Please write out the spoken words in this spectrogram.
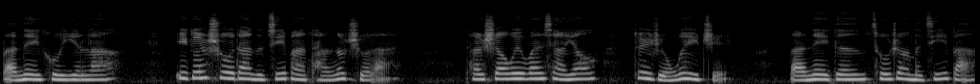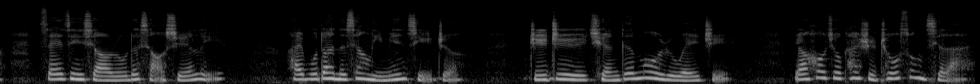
把内裤一拉，一根硕大的鸡巴弹了出来。他稍微弯下腰，对准位置，把那根粗壮的鸡巴塞进小茹的小穴里，还不断的向里面挤着，直至全根没入为止，然后就开始抽送起来。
